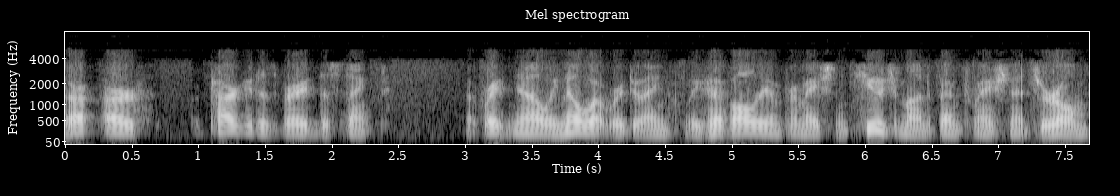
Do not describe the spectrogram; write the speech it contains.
our, our target is very distinct. But right now, we know what we're doing. We have all the information, huge amount of information at Jerome.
